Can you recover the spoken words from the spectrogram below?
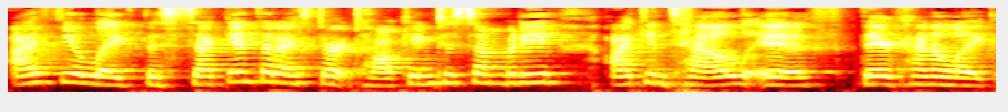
I feel like the second that I start talking to somebody, I can tell if they're kind of like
